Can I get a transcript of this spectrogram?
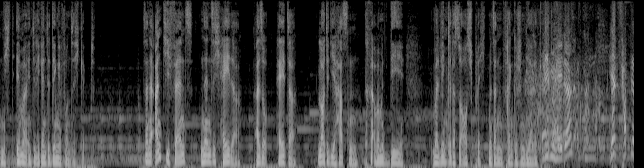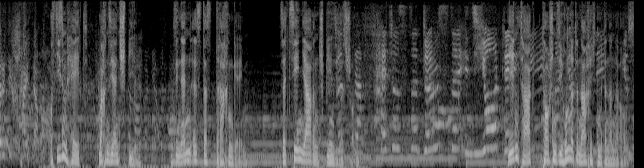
nicht immer intelligente Dinge von sich gibt. Seine Anti-Fans nennen sich Hater, also Hater, Leute, die hassen, aber mit D weil Winkler das so ausspricht mit seinem fränkischen Dialekt. Lieben Hater, jetzt habt ihr richtig Scheiße am Aus diesem Hate machen sie ein Spiel. Sie nennen es das Drachengame. Seit zehn Jahren spielen sie das schon. Fetteste, dümmste Idiot, Jeden Tag tauschen sie hunderte Nachrichten miteinander aus.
